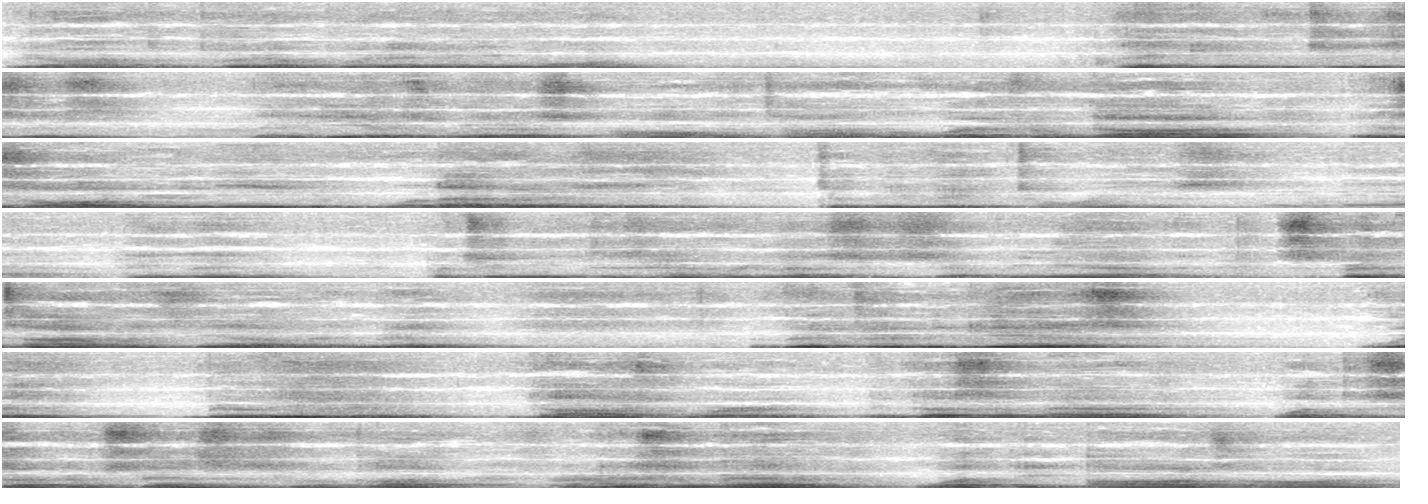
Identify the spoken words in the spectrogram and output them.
We don't have to put up with it anymore. Thank you, Jesus, that he is with us all the time. A word from God is all you need, will ever need to be victorious. Amen. Amen. But you need to have relationship. You need to have to spend time with him. Amen. Victory begins with believing God's word. It doesn't matter what the circumstances look like. It doesn't matter what the odds are.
